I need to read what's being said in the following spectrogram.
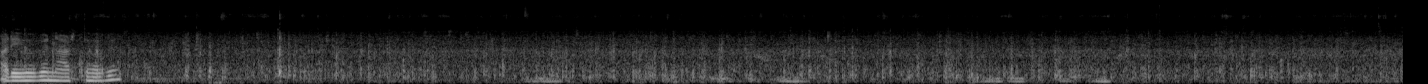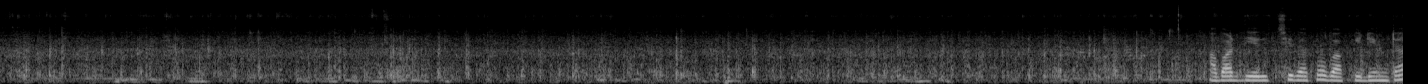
আর এইভাবে নাড়তে হবে। আবার দিয়ে দিচ্ছি, দেখো বাকি ডিমটা।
